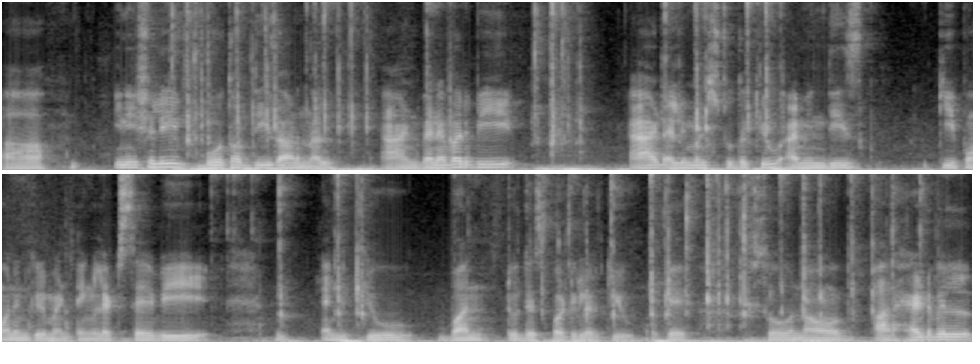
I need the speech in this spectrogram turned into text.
uh, initially both of these are null and whenever we add elements to the queue, I mean, these keep on incrementing. Let's say we enqueue one to this particular queue. Okay. So now our head will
